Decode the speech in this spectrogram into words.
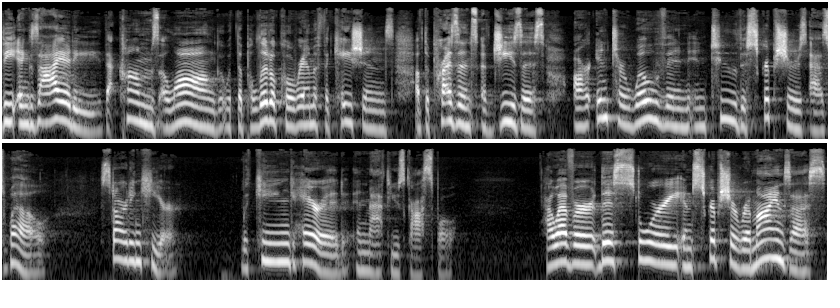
The anxiety that comes along with the political ramifications of the presence of Jesus are interwoven into the scriptures as well, starting here with King Herod in Matthew's gospel. However, this story in scripture reminds us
